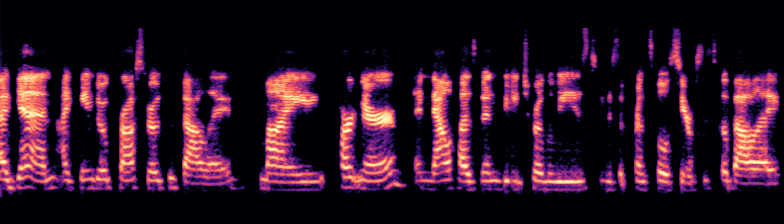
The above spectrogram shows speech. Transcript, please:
again, I came to a crossroads with ballet my partner and now husband, Vitor Luiz, he was the principal of San Francisco Ballet.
